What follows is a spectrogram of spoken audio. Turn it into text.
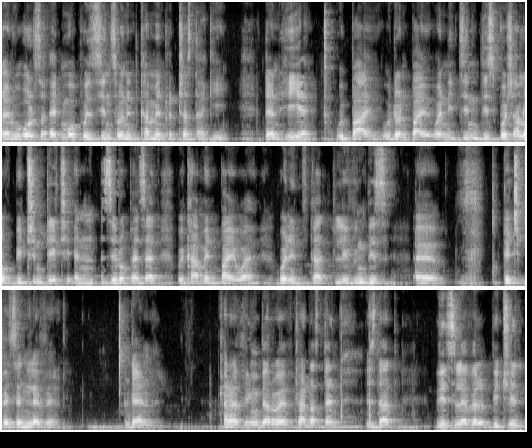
and we also add more positions when it come and retest again. Then here we buy we don't buy when it's in this partial of between 30 and 0 percent. We come and buy where? When it start leaving this uh, 30 percent level. Then another thing that we have to understand is that this level between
